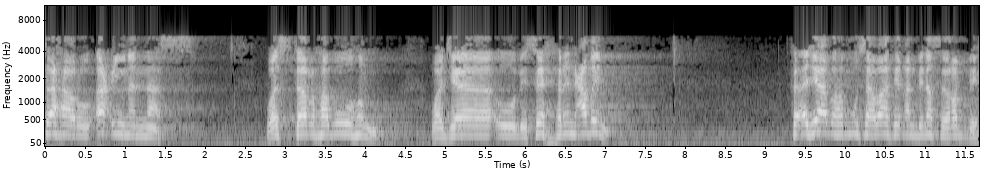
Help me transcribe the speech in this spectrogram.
سحروا أعين الناس. واسترهبوهم وجاءوا بسحر عظيم. فأجابهم موسى واثقا بنصر ربه.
